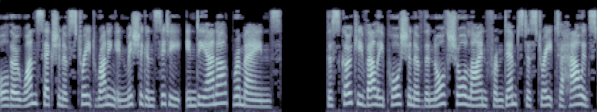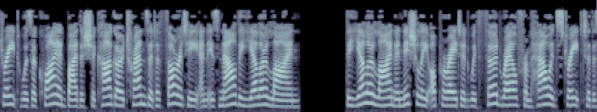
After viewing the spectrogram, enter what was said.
although one section of street running in Michigan City, Indiana, remains. The Skokie Valley portion of the North Shore Line from Dempster Street to Howard Street was acquired by the Chicago Transit Authority and is now the Yellow Line. The Yellow Line initially operated with third rail from Howard Street to the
